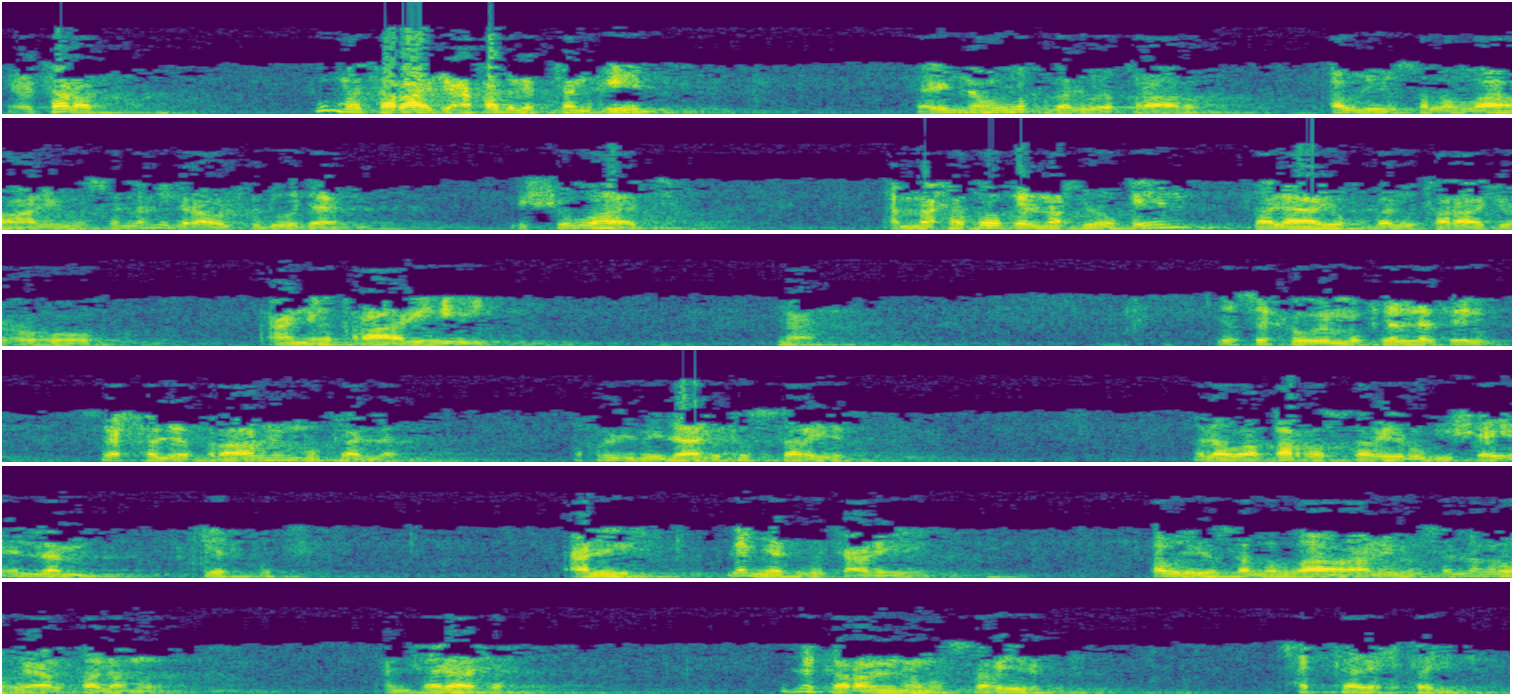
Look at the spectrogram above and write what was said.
اعترف. ثم تراجع قبل التنفيذ فإنه يقبل إقراره. قوله صلى الله عليه وسلم اقرأوا الحدود بالشبهات أما حقوق المخلوقين فلا يقبل تراجعه عن إقراره. نعم. يصح من مكلف. صح الإقرار من مكلف. يخرج بذلك الصغير. فلو أقر الصغير بشيء لم يثبت عليه لم يثبت عليه. قوله صلى الله عليه وسلم رفع القلم عن ثلاثة ذكر منهم الصغير حتى يحتلم.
